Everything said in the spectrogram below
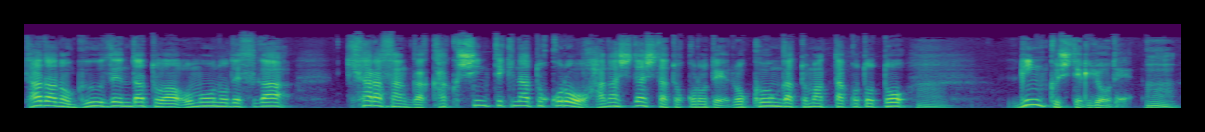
ただの偶然だとは思うのですが、木原さんが革新的なところを話し出したところで録音が止まったことと、リンクしているようで、うん。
